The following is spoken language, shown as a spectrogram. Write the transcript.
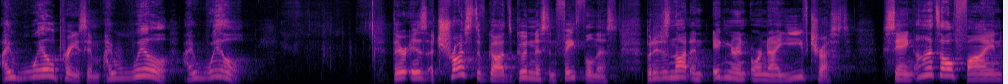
I will praise him. I will. I will. There is a trust of God's goodness and faithfulness, but it is not an ignorant or naive trust saying, oh, it's all fine.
